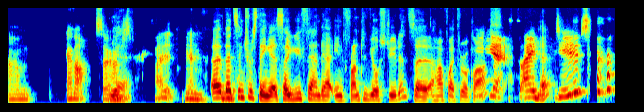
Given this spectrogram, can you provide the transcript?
um, ever. So yeah. I'm just excited. Yeah. Mm. Uh, that's interesting. So you found out in front of your students uh, halfway through a class? Yes, I yeah. did.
